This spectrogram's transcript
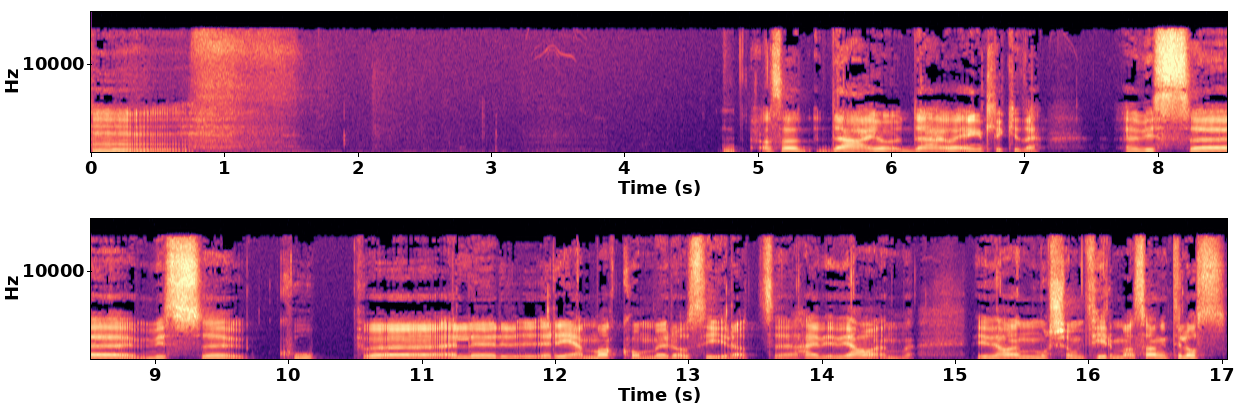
Hmm. Altså, det er, jo, det er jo egentlig ikke det. Eh, Hvis, eh, hvis eh, Coop eller Rema kommer og sier at hei, vi vil ha en, vi vil ha en morsom firmasang til oss,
